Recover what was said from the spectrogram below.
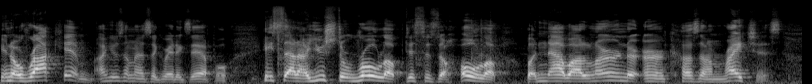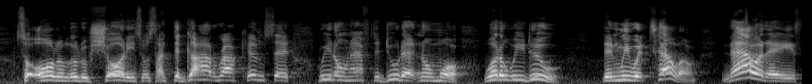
you know, rock him. I use him as a great example. He said, I used to roll up, this is a hole up, but now I learn to earn because I'm righteous. So all the little shorties was like, the God Rakim said, we don't have to do that no more. What do we do? Then we would tell them. Nowadays,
